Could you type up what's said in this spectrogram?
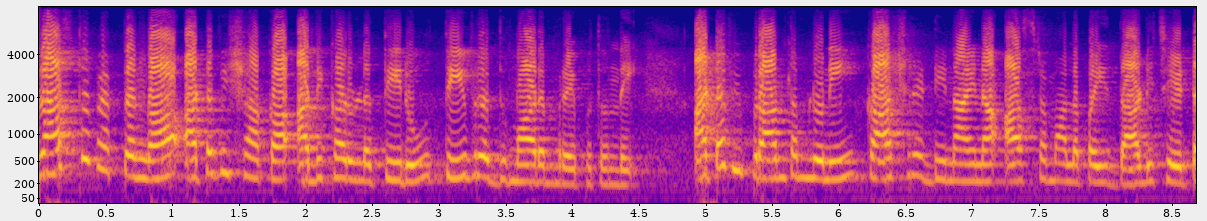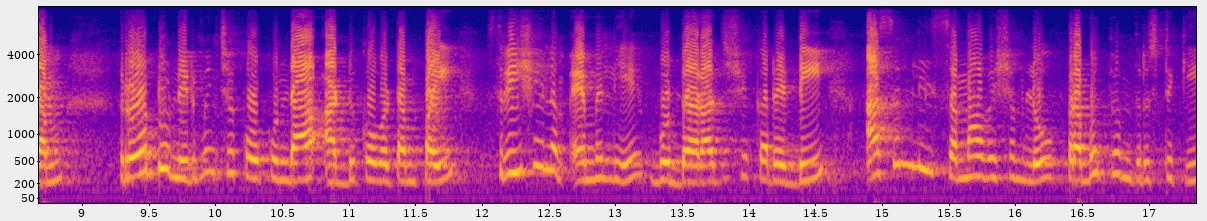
రాష్ట్ర వ్యాప్తంగా అటవీ శాఖ అధికారుల తీరు తీవ్ర దుమారం రేపుతుంది. అటవీ ప్రాంతంలోని కాశిరెడ్డి నాయన ఆశ్రమాలపై దాడి చేయటం రోడ్డు నిర్మించుకోకుండా అడ్డుకోవటంపై శ్రీశైలం ఎమ్మెల్యే బుడ్డ రాజశేఖర్ రెడ్డి అసెంబ్లీ సమావేశంలో ప్రభుత్వం దృష్టికి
